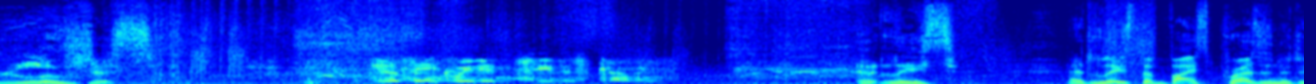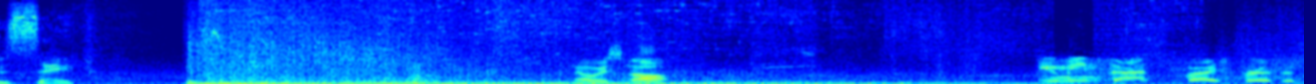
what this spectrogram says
Lucius! You think we didn't see this coming? At least, at least the Vice President is safe. No, he's not. You mean that Vice President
